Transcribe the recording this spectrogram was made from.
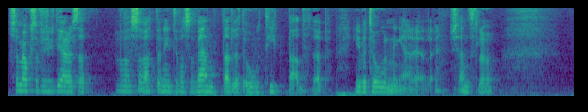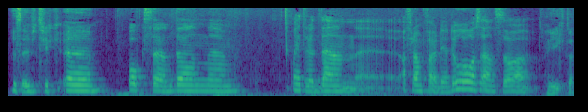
Som jag också försökte göra så att, så att den inte var så väntad, lite otippad. Typ, I betoningar eller känslor. Alltså uttryck. Eh, och sen den, eh, vad heter det, den eh, framförde jag då och sen så Hur gick det?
